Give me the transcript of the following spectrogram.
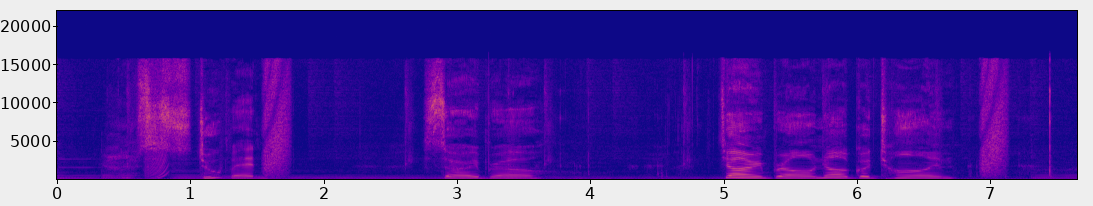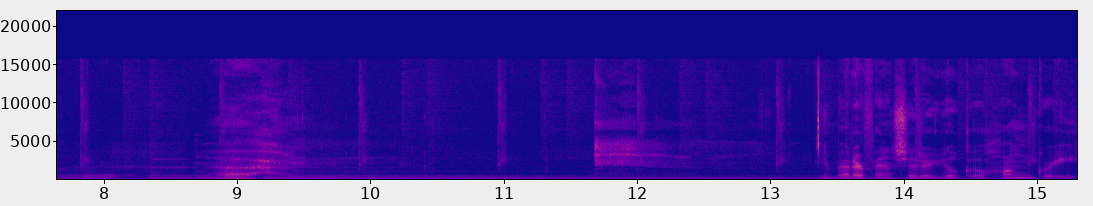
I'm so stupid. Sorry, bro. Sorry, bro. Not a good time. You better finish it or you'll go hungry.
